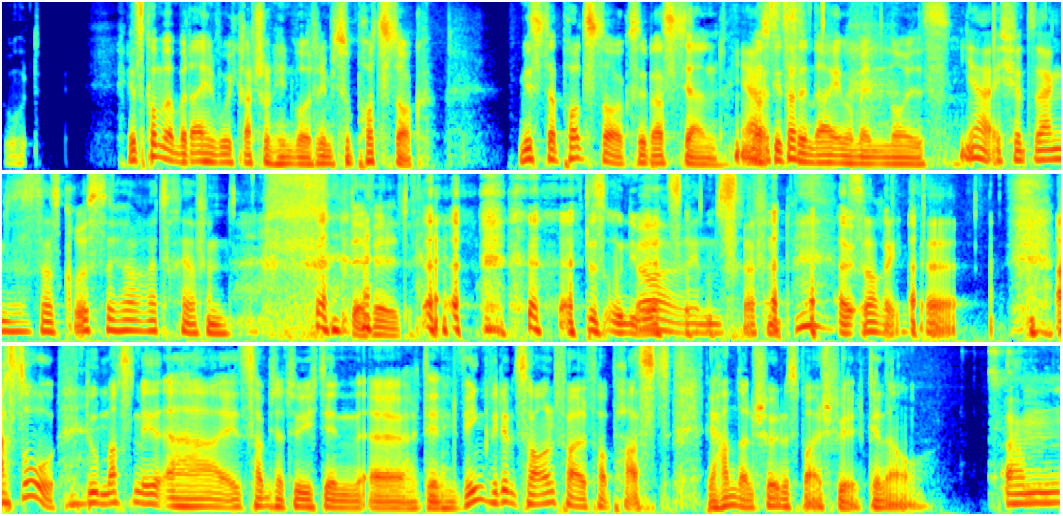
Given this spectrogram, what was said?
Gut. Jetzt kommen wir aber dahin, wo ich gerade schon hin wollte, nämlich zu Podstock. Mr. Podstock, Sebastian. Ja, was gibt es denn da im Moment Neues? Ja, ich würde sagen, das ist das größte Hörertreffen der Welt. Des Universums. Treffen. Sorry. Äh. Ach so, du machst mir, ah, jetzt habe ich natürlich den, äh, den Wink mit dem Zaunfall verpasst. Wir haben da ein schönes Beispiel, genau. Ähm,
